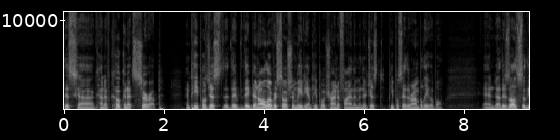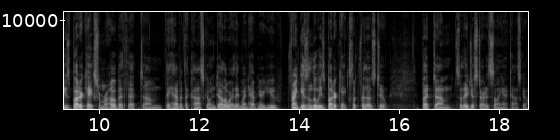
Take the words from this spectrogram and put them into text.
this uh, kind of coconut syrup. And people just they've, they've been all over social media, and people are trying to find them, and they're just people say they're unbelievable. And uh, there's also these butter cakes from Rehoboth that um, they have at the Costco in Delaware. They might have near you. Frankie's and Louie's butter cakes. Look for those too. But um, so they just started selling at Costco.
